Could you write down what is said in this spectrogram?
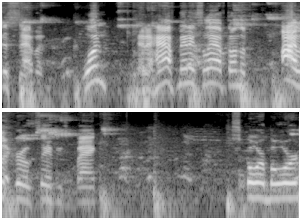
to seven. One and a half minutes left on the Pilot Grove Savings Bank scoreboard.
